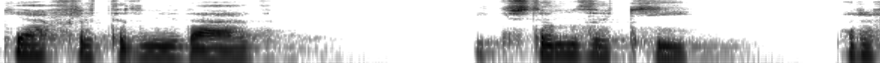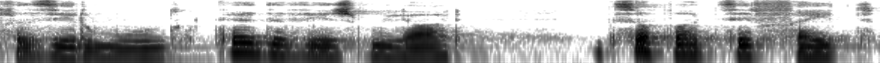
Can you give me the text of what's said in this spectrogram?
que há fraternidade e que estamos aqui para fazer o mundo cada vez melhor e que só pode ser feito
